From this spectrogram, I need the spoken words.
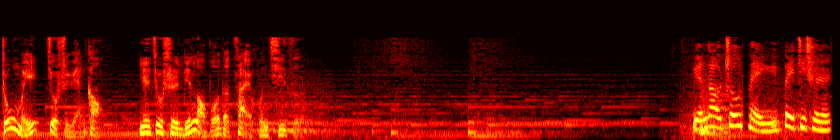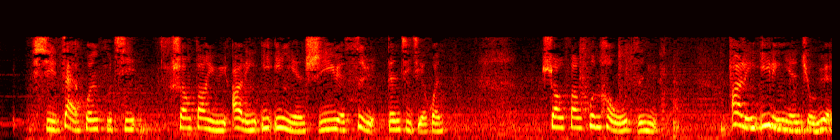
周梅就是原告，也就是林老伯的再婚妻子。原告周美与被继承人系再婚夫妻，双方于二零一一年十一月四日登记结婚，双方婚后无子女。二零一零年九月，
